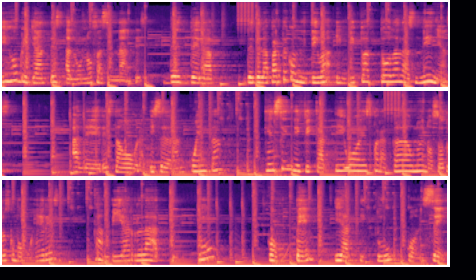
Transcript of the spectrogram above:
Hijos brillantes, alumnos fascinantes. Desde la, desde la parte cognitiva invito a todas las niñas a leer esta obra y se darán cuenta qué significativo es para cada uno de nosotros como mujeres cambiar la actitud con P y actitud con C.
